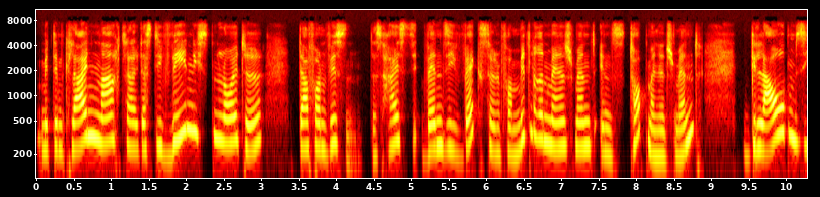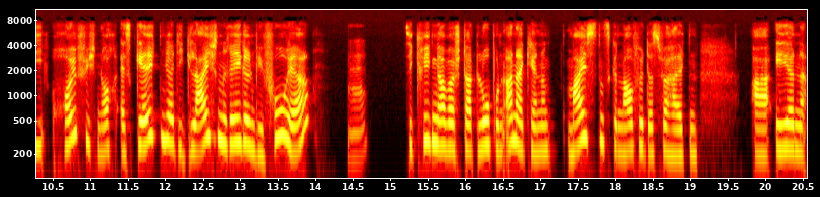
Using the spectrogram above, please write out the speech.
mit dem kleinen Nachteil, dass die wenigsten Leute davon wissen. Das heißt, wenn sie wechseln vom mittleren Management ins Top-Management, glauben sie häufig noch, es gelten ja die gleichen Regeln wie vorher. Mhm. Sie kriegen aber statt Lob und Anerkennung meistens genau für das Verhalten äh, eher eine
